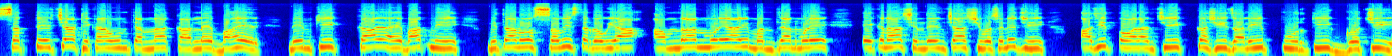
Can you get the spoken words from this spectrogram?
सत्तेच्या ठिकाणाहून त्यांना काढले बाहेर. नेमकी काय आहे बातमी? मित्रांनो सविस्तर बघूया. आमदारांमुळे आणि मंत्र्यांमुळे एकनाथ शिंदेच्या शिवसेनेची अजित पवारांची कशी झाली पूर्ती गोची?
